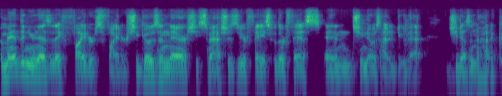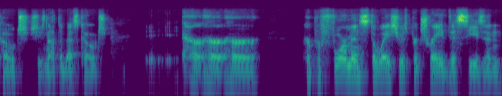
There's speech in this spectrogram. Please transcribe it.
Amanda Nunes is a fighter's fighter. She goes in there, she smashes your face with her fists, and she knows how to do that. She doesn't know how to coach. She's not the best coach. Her her her her performance, the way she was portrayed this season,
